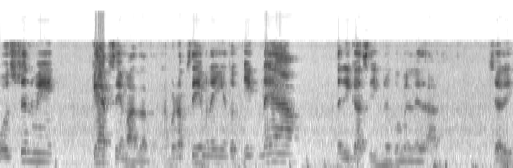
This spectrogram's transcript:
क्वेश्चन में कैप सेम आ जाता था बट अब सेम नहीं है तो एक नया तरीका सीखने को मिलने जा रहा है चलिए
